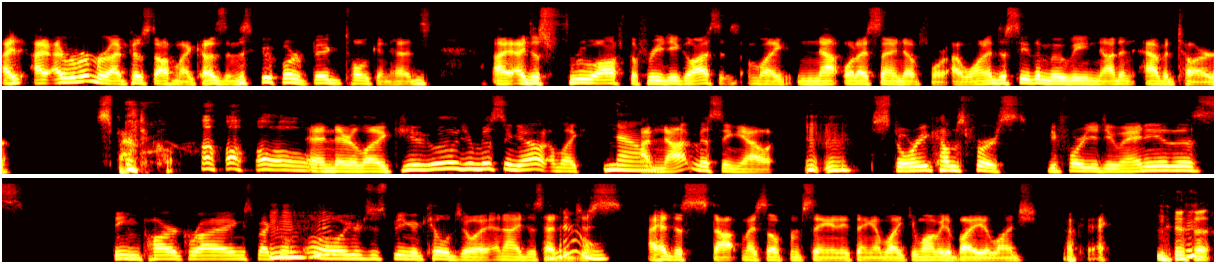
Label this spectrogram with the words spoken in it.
I I I remember I pissed off my cousins who are big Tolkien heads. I, I just threw off the 3D glasses. I'm like, not what I signed up for. I wanted to see the movie, not an Avatar spectacle. Oh and they're like, you, oh, you're missing out. I'm like, no, I'm not missing out. Mm-mm. Story comes first before you do any of this theme park riding spectacle. Mhm. Oh, you're just being a killjoy. And I just had No. to just, I had to stop myself from saying anything. I'm like, you want me to buy you lunch? Okay.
